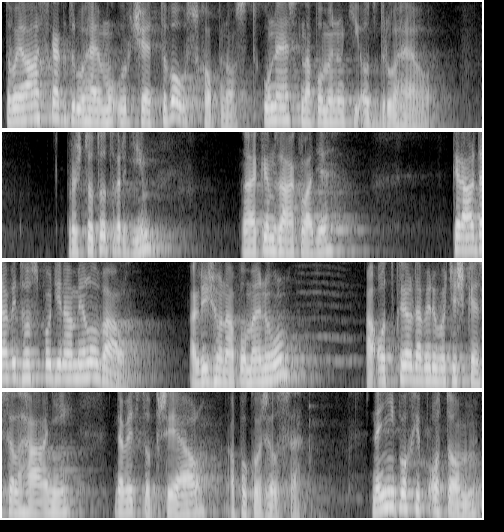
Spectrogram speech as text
Tvoje láska k druhému určuje tvou schopnost unést napomenutí od druhého. Proč toto tvrdím? Na jakém základě? Král David hospodina miloval a když ho napomenul, a odkryl Davidovo těžké selhání, David to přijal a pokořil se. Není pochyb o tom,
